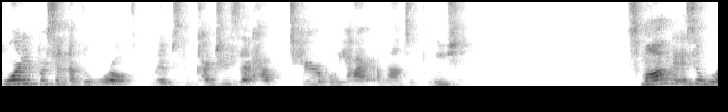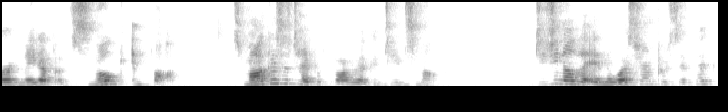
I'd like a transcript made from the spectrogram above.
40% of the world lives in countries that have terribly high amounts of pollution. Smog is a word made up of smoke and fog. Smog is a type of fog that contains smoke. Did you know that in the Western Pacific,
